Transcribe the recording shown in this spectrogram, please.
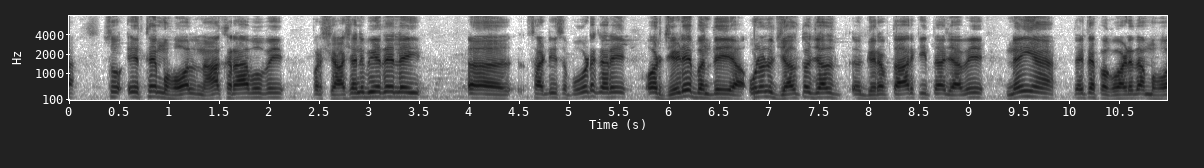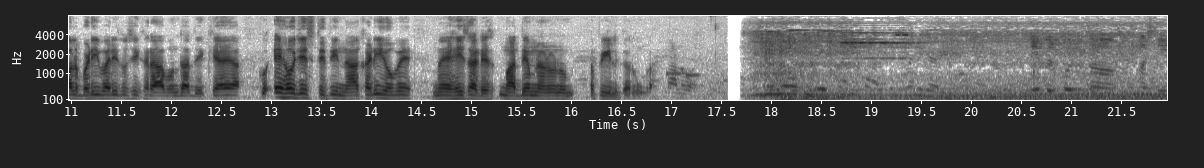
ਆ। ਸੋ ਇੱਥੇ ਮਾਹੌਲ ਨਾ ਖਰਾਬ ਹੋਵੇ, ਪ੍ਰਸ਼ਾਸਨ ਵੀ ਇਹਦੇ ਲਈ ਸਾਡੀ ਸਪੋਰਟ ਕਰੇ ਔਰ ਜਿਹੜੇ ਬੰਦੇ ਆ, ਉਹਨਾਂ ਨੂੰ ਜਲਦ ਤੋਂ ਜਲਦ ਗ੍ਰਿਫਤਾਰ ਕੀਤਾ ਜਾਵੇ। ਨਹੀਂ ਆ, ਤੇ ਇੱਥੇ ਫਗਵਾੜੇ ਦਾ ਮਾਹੌਲ ਬੜੀ ਵਾਰੀ ਤੁਸੀਂ ਖਰਾਬ ਹੁੰਦਾ ਦੇਖਿਆ ਆ। ਕੋਈ ਇਹੋ ਜਿਹੀ ਸਥਿਤੀ ਨਾ ਖੜੀ ਹੋਵੇ, ਮੈਂ ਇਹੀ ਸਾਡੇ ਮਾਧਿਅਮ ਨਾਲ ਉਹਨਾਂ ਨੂੰ ਅਪੀਲ ਕਰੂੰਗਾ। ਨਹੀਂ, ਬਿਲਕੁਲ ਅਸੀਂ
